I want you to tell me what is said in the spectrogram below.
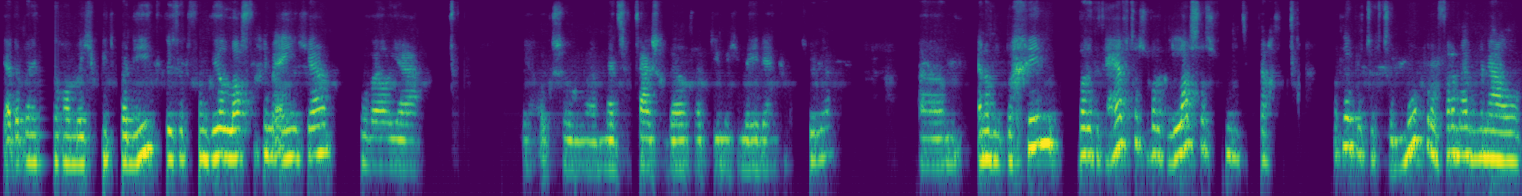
ja, dan ben ik nog wel een beetje Piet Paniek. Dus dat vond ik heel lastig in mijn eentje. Hoewel, ja, ja, ook zo uh, mensen thuis gebeld hebt die met je meedenken natuurlijk. Um, en op het begin, wat ik het heftigste, wat ik lastig vond, dat ik dacht, wat lopen we toch te mopperen? Of waarom hebben we nou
